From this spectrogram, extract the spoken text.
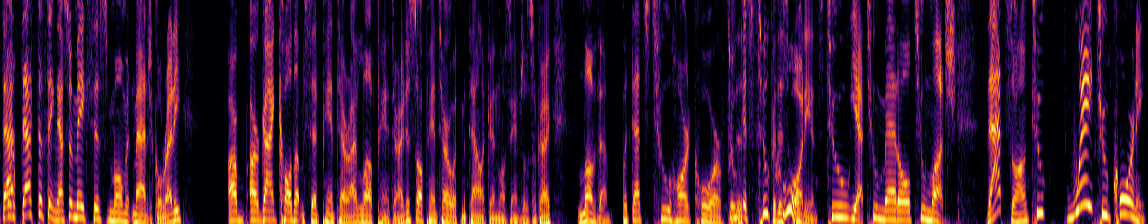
That's that's the thing. That's what makes this moment magical. Ready? Our our guy called up and said Pantera. I love Pantera. I just saw Pantera with Metallica in Los Angeles. Okay, love them, but that's too hardcore for Too- this. it's too for this audience. Too yeah, too metal, too much. That song too way too corny.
